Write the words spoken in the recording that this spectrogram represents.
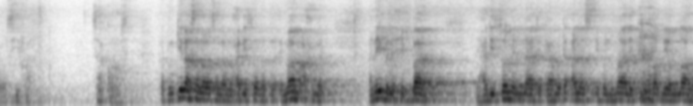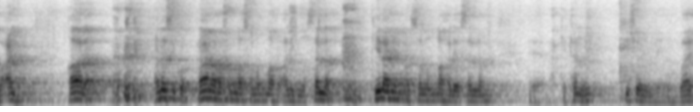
o siifa sa korosi katum kila sala sallam hadiso nata imam ahmad ani ibn hibban e hadiso men naati kamuta anas ibn malik radiallahu anhu qala anas ko kana rasulullah sall llahu alayhi wa sallam kila ñamma sall llahu alayhi wa sallam a ketanu kisonin ne waaye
